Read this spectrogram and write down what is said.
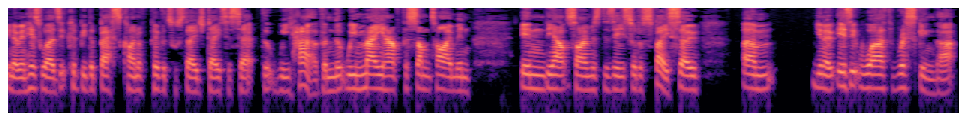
you know, in his words, it could be the best kind of pivotal stage data set that we have and that we may have for some time in in the Alzheimer's disease sort of space. So, um, you know, is it worth risking that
